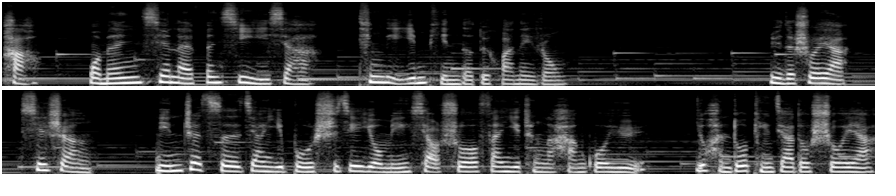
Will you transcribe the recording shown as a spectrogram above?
好，我们先来分析一下听力音频的对话内容。女的说呀：“先生，您这次将一部世界有名小说翻译成了韩国语，有很多评价都说呀，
